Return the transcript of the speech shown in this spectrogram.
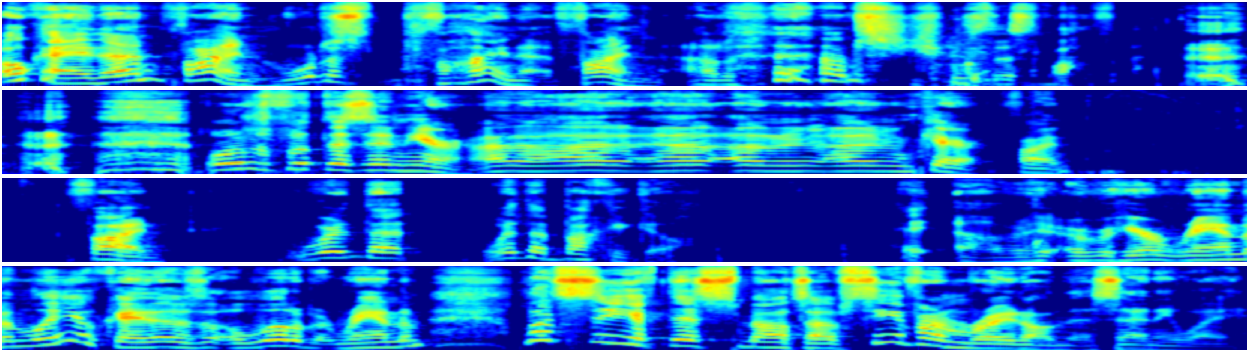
Okay, then fine. We'll just fine, fine. I'll, I'll just use this lava. we'll just put this in here. I, I, I, I, don't, I don't care. Fine, fine. Where'd that where'd that bucket go? Hey, uh, over, here randomly. Okay, that was a little bit random. Let's see if this smelts up. See if I'm right on this. Anyway,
